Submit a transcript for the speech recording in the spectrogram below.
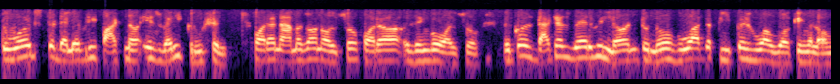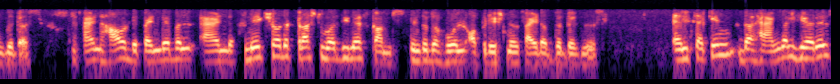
towards the delivery partner is very crucial for an Amazon also, for a Zingo also, because that is where we learn to know who are the people who are working along with us and how dependable and make sure the trustworthiness comes into the whole operational side of the business. And second, the angle here is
